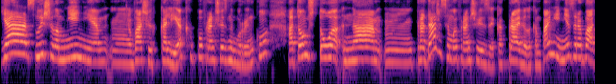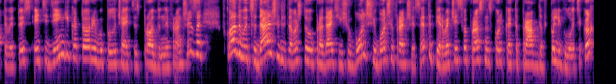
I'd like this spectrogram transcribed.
Я слышала мнение ваших коллег по франшизному рынку о том, что на продаже самой франшизы, как правило, компания не зарабатывает. То есть эти деньги, которые вы получаете с проданной франшизы, вкладываются дальше для того, чтобы продать еще больше и больше франшиз. Это первая часть вопроса, насколько это правда в полиглотиках.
